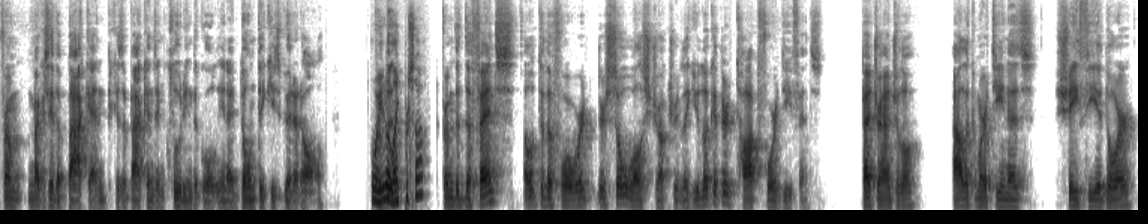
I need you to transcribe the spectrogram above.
from I'm not gonna say the back end because the back end's including the goalie, and I don't think he's good at all. Oh, you don't the- like Brassard? From the defense out to the forward, they're so well structured. Like you look at their top four defense: Pietrangelo, Alec Martinez, Shea Theodore,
